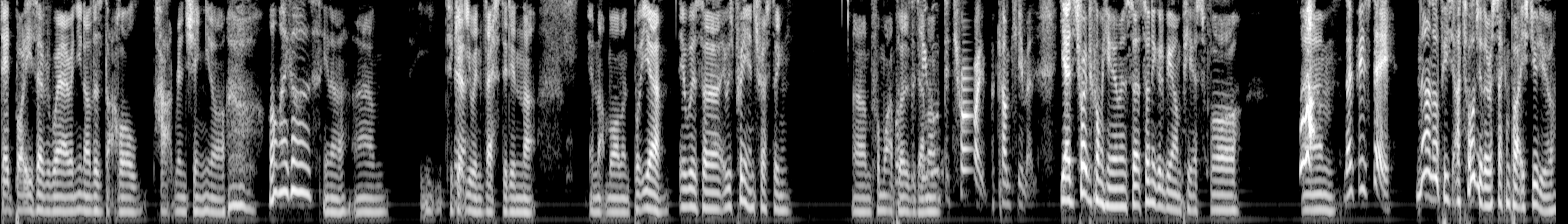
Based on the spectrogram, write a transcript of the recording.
dead bodies everywhere, and you know, there's that whole heart wrenching, you know, oh my god, you know, um, to get yeah. you invested in that in that moment. But yeah, it was uh, it was pretty interesting. Um, from what I played of the, demo, Detroit Become Human. Yeah, Detroit Become Human. So it's only going to be on PS4. What? Um, no PC. No, no PC. I told you they're a second party studio,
